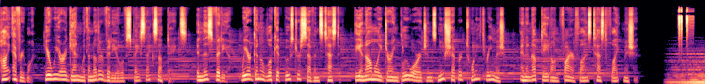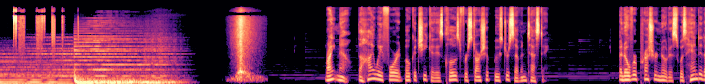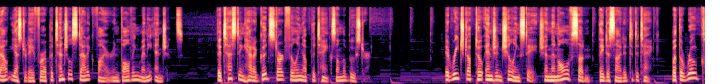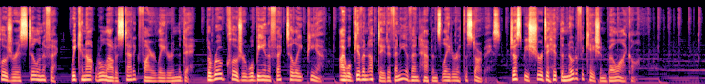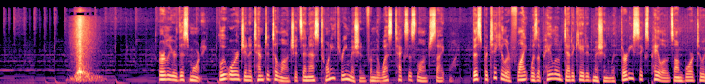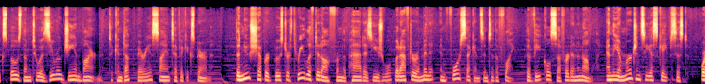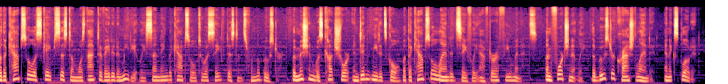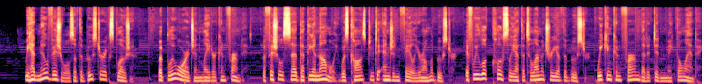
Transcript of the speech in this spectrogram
Hi everyone, here we are again with another video of SpaceX updates. In this video, we are gonna look at Booster 7's testing, the anomaly during Blue Origin's New Shepard 23 mission, and an update on Firefly's test flight mission. Right now, the Highway 4 at Boca Chica is closed for Starship Booster 7 testing. An overpressure notice was handed out yesterday for a potential static fire involving many engines. The testing had a good start filling up the tanks on the booster. It reached up to engine chilling stage and then all of a sudden they decided to detank. But the road closure is still in effect. We cannot rule out a static fire later in the day. The road closure will be in effect till 8 p.m. I will give an update if any event happens later at the starbase. Just be sure to hit the notification bell icon. Earlier this morning, Blue Origin attempted to launch its NS-23 mission from the West Texas Launch Site 1. This particular flight was a payload-dedicated mission with 36 payloads on board to expose them to a zero-G environment to conduct various scientific experiments. The new Shepard Booster 3 lifted off from the pad as usual, but after a minute and 4 seconds into the flight, the vehicle suffered an anomaly, and the emergency escape system, or the capsule escape system, was activated immediately, sending the capsule to a safe distance from the booster. The mission was cut short and didn't meet its goal, but the capsule landed safely after a few minutes. Unfortunately, the booster crash landed and exploded. We had no visuals of the booster explosion, but Blue Origin later confirmed it. Officials said that the anomaly was caused due to engine failure on the booster. If we look closely at the telemetry of the booster, we can confirm that it didn't make the landing.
